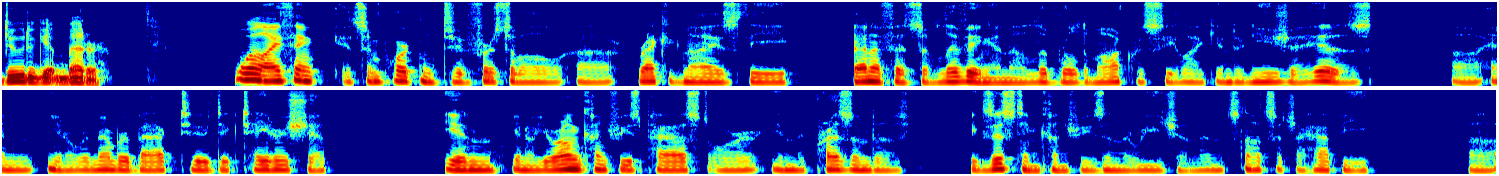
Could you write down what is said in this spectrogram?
do to get better. Well, I think it's important to first of all uh, recognize the benefits of living in a liberal democracy like Indonesia is uh, and you know remember back to dictatorship in you know your own country's past or in the present of existing countries in the region and it's not such a happy uh,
